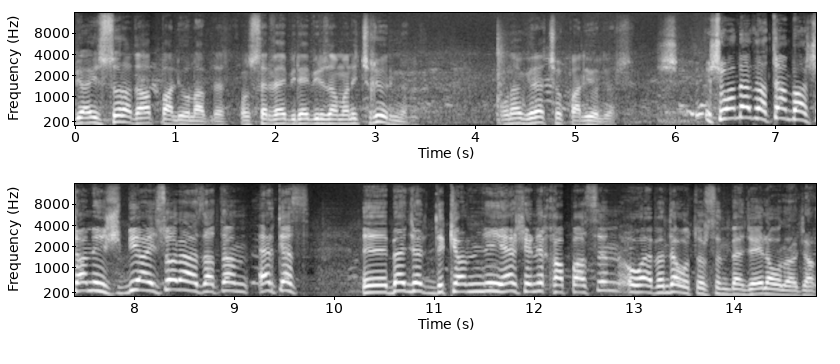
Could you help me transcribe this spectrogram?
bir ay sonra daha pahalı olabilir. Konserve birebir zamanı çıkıyor mu? Ona göre çok pahalı oluyor. Şu anda zaten başlamış. Bir ay sonra zaten herkes e, bence dükkanını her şeyini kapatsın o evinde otursun bence öyle olacak.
